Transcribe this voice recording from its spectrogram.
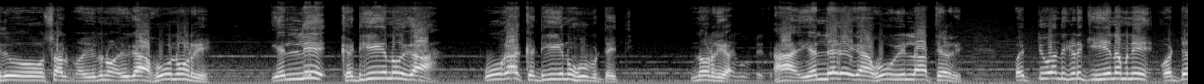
ಇದು ಸ್ವಲ್ಪ ಇದು ಈಗ ಹೂ ನೋಡ್ರಿ. ಎಲ್ಲಿ ಕಟ್ಗಿಗೂ ಈಗ ಹೂಗ ಕಟ್ಗಿಗೂ ಹೂ ಬಿಟ್ಟೈತಿ. ನೋಡ್ರಿ ಹಾಂ ಎಲ್ಲೇ ಈಗ ಹೂ ಇಲ್ಲ ಅಂತ ಹೇಳ್ರಿ. ಪ್ರತಿಯೊಂದು ಗಿಡಕ್ಕೆ ಈ ನಮೂನಿ ಹೊಟ್ಟೆ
